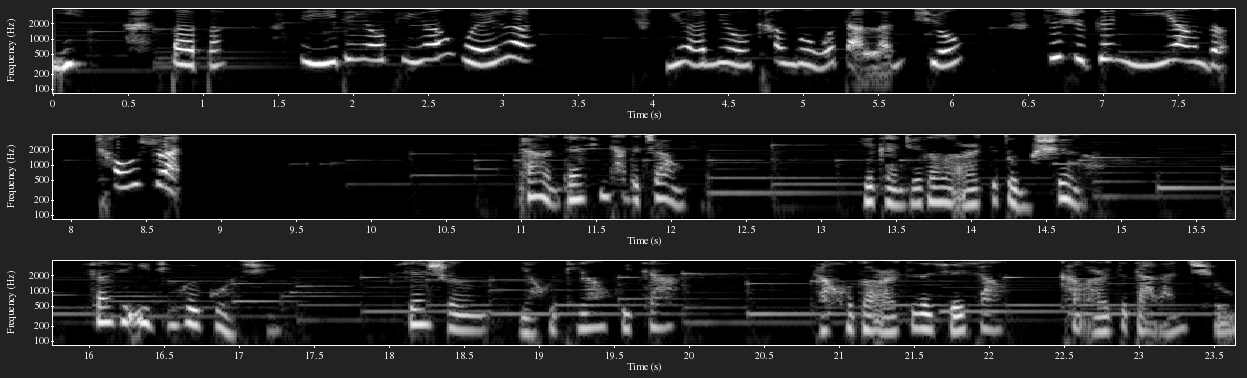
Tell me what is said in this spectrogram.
你，爸爸，你一定要平安回来。你还没有看过我打篮球。”姿势跟你一样的超帅，她很担心她的丈夫，也感觉到了儿子懂事了，相信疫情会过去，先生也会平安回家，然后到儿子的学校看儿子打篮球。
